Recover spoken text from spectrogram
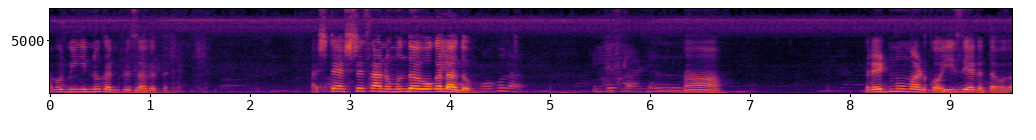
ಅವಾಗ ನೀನು ಇನ್ನೂ ಕನ್ಫ್ಯೂಸ್ ಆಗುತ್ತೆ. ಅಷ್ಟೇ ಅಷ್ಟೇ ಸಾನು ಮುಂದೆ ಹೋಗಲ್ಲ ಅದು. ಹಾಂ. ರೆಡ್ ಮೂವ್ ಮಾಡ್ಕೋ ಈಸಿ ಆಗುತ್ತೆ ಅವಾಗ.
